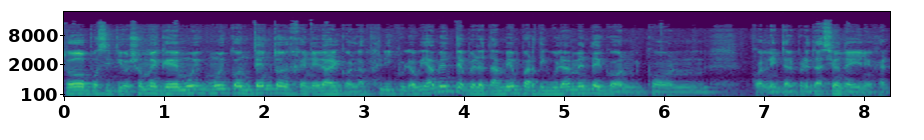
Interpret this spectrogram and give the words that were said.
Todo positivo. Yo me quedé muy, muy contento en general con la película, obviamente, pero también particularmente con, con, con la interpretación de Gyllenhaal.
